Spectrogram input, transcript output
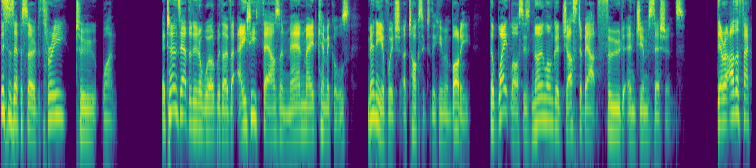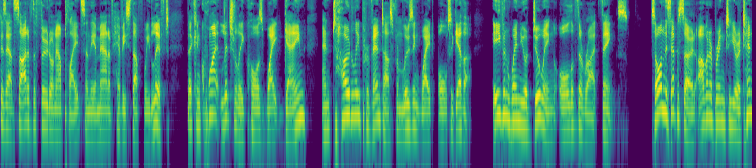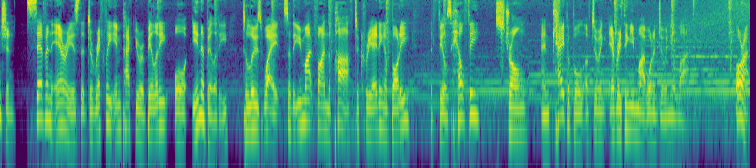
This is episode 321. It turns out that in a world with over 80,000 man made chemicals, many of which are toxic to the human body, that weight loss is no longer just about food and gym sessions. There are other factors outside of the food on our plates and the amount of heavy stuff we lift that can quite literally cause weight gain and totally prevent us from losing weight altogether, even when you're doing all of the right things. So, on this episode, I want to bring to your attention seven areas that directly impact your ability or inability to lose weight so that you might find the path to creating a body that feels healthy, strong, and capable of doing everything you might want to do in your life. All right,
